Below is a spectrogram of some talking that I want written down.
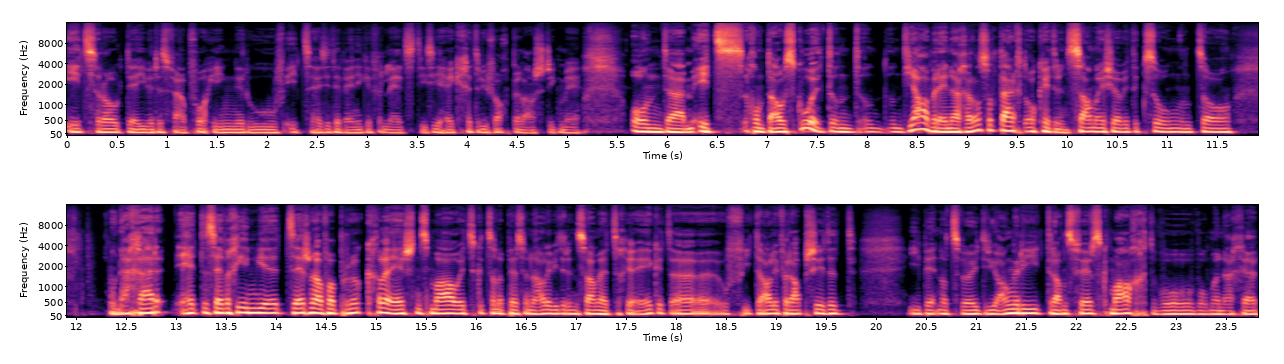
jetzt rollt David das Feld von hinten auf, jetzt haben sie den weniger verletzt, sie haben keine Dreifachbelastung mehr. Und ähm, jetzt kommt alles gut. Und, und, und ja, aber ich habe nachher auch so gedacht, okay, der Sama ist ja wieder gesungen und so. Und nachher hat es einfach irgendwie sehr schnell verbröckeln. Erstens mal, jetzt gibt es so eine Personale wieder zusammen, hat sich ja irgend äh, auf Italien verabschiedet. Ich habe noch zwei, drei andere Transfers gemacht, wo, wo man nachher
